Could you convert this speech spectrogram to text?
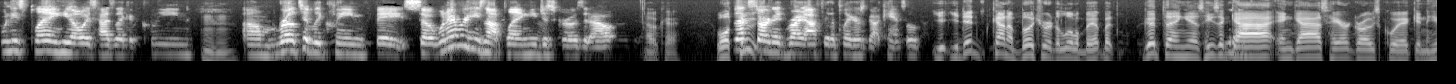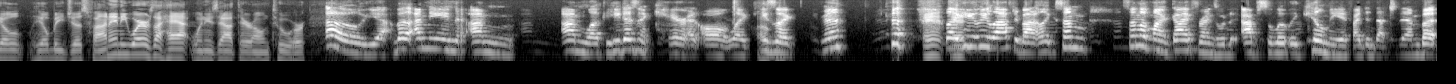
when he's playing, he always has like a clean, mm-hmm. um, relatively clean face. So whenever he's not playing, he just grows it out. Okay. Well, so that started right after the players got canceled. You, you did kind of butcher it a little bit, but good thing is he's a yeah. guy, and guys' hair grows quick, and he'll he'll be just fine. And he wears a hat when he's out there on tour. Oh yeah, but I mean, I'm I'm lucky. He doesn't care at all. Like he's okay. like, eh. and, like and, he, he laughed about it. Like some some of my guy friends would absolutely kill me if I did that to them, but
